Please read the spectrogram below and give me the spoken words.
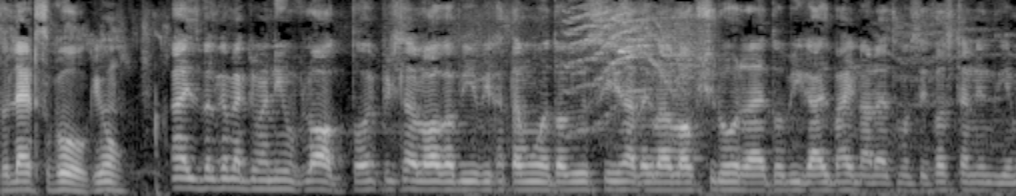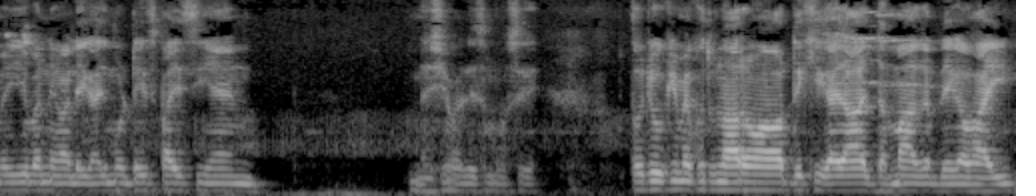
तो लेट्स गो क्यों? Guys welcome back to my new vlog तो पिछला व्लॉग अभी अभी खत्म हुआ तो अभी उसके साथ अगला व्लॉग शुरू हो रहा है। तो अभी गाइस भाई नाराज़ समोसे फ़र्स्ट टाइम ज़िंदगी में ये बनने वाले गाइस मोटे स्पाइसी एंड नशे वाले समोसे। तो जो कि मैं खुद बना रहा हूँ, और देखिएगा आज धमा कर देगा भाई।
